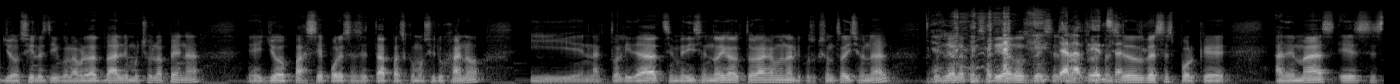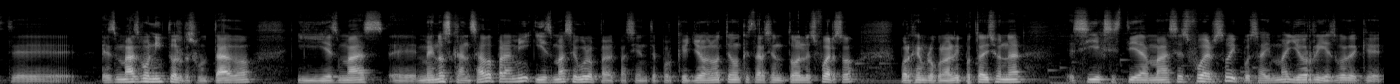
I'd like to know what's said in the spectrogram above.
yo sí les digo, la verdad vale mucho la pena. Eh, yo pasé por esas etapas como cirujano y en la actualidad si me dicen, oiga doctor, hágame una liposucción tradicional, pues ya la pensaría dos veces. ya la, dos veces porque además es este es más bonito el resultado y es más eh, menos cansado para mí y es más seguro para el paciente porque yo no tengo que estar haciendo todo el esfuerzo. Por ejemplo, con la lipo tradicional eh, sí existía más esfuerzo y pues hay mayor riesgo de que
